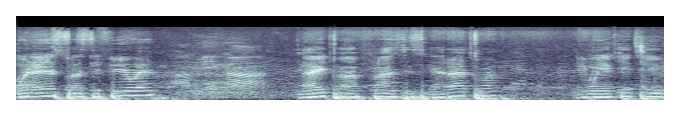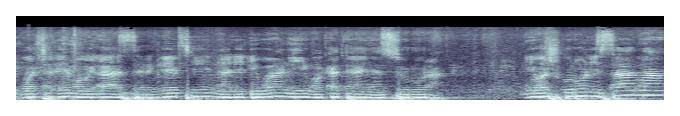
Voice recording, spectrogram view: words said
Bwana Yesu asifiwe. Amina. Naitwa Francis Garatwa, ni mwenyekiti wa Chadema wilaya ya Serengeti na ni diwani wa kata ya Nyasurura. Niwashukuruni sana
